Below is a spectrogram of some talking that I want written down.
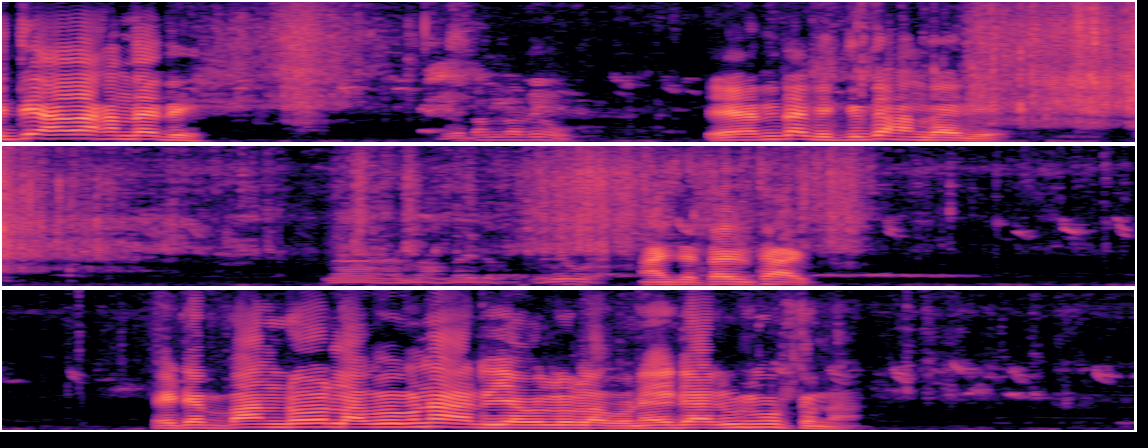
ভিতরে আলা হান্দায় দে। বোতামটা দেবো। এ হান্দা ভিতরে হান্দায় দে। আচ্ছা তাহলে থাক। এটা বান্ধব লাগবো না আর ইয়াগুলো লাগবো না এটা আর উঠবো না না এটা উঠবে না। সেরা এবার হয়ে গেছে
